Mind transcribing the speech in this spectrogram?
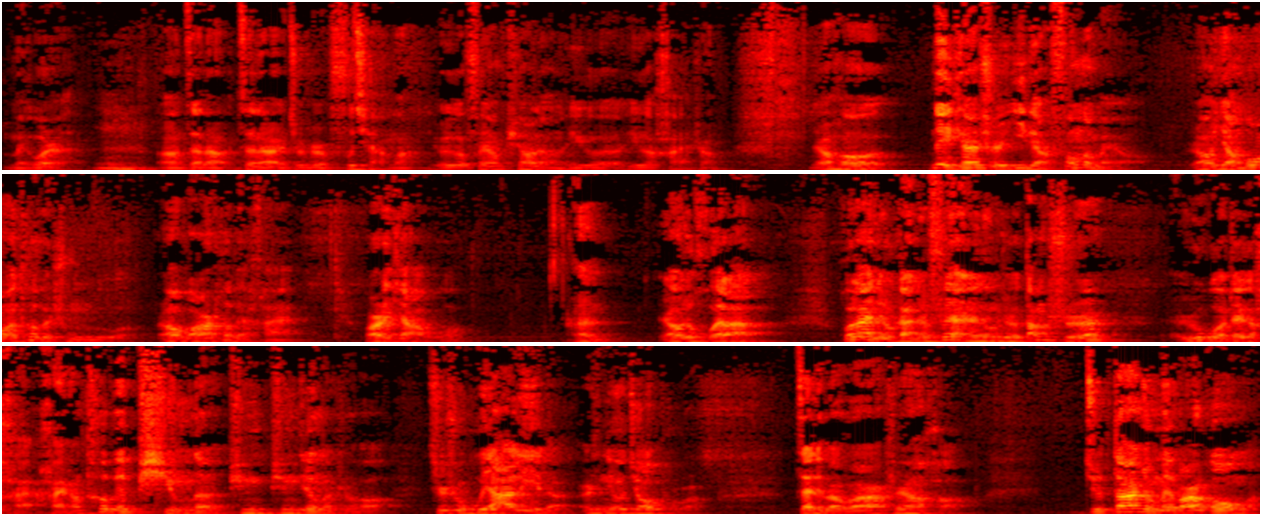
美国人，嗯啊，在那儿在那儿就是浮潜嘛，有一个非常漂亮的一个一个海上，然后那天是一点风都没有，然后阳光也特别充足，然后玩的特别嗨，玩了一下午，嗯，然后就回来了。回来你就感觉浮潜这东西，当时如果这个海海上特别平的平平静的时候，其实是无压力的，而且你有脚蹼，在里边玩非常好。就当然就没玩够嘛。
